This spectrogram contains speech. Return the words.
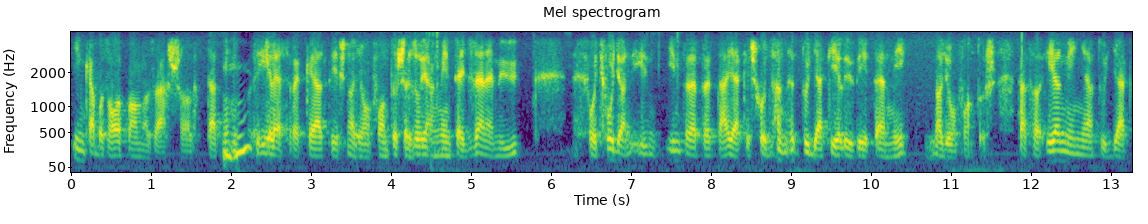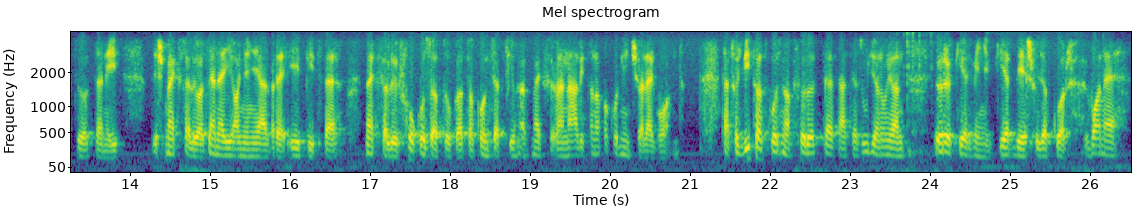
inkább az alkalmazással. Tehát uh-huh. az életre kelt, és nagyon fontos, ez olyan, mint egy zenemű, hogy hogyan interpretálják és hogyan tudják élővé tenni, nagyon fontos. Tehát ha élménnyel tudják tölteni, és megfelelő a zenei anyanyelvre építve megfelelő fokozatokat a koncepciónak megfelelően állítanak, akkor nincs vele gond. Tehát, hogy vitatkoznak fölötte, tehát ez ugyanolyan örökérvényű kérdés, hogy akkor van-e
